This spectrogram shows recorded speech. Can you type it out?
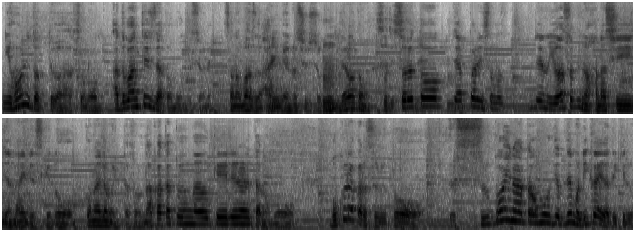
日本にとってはそのアドバンテージだと思うんですよね。そのまずアニメの就職みたいなことも、う。ん。そうですよね。れとうん。やっぱりその例の夜遊びの話じゃないですけどこの間も言ったその中田君が受け入れられたのも僕らからするとすごいなとは思うけどでも理解ができる。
